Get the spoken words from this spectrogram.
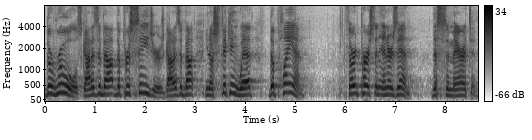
the rules. God is about the procedures. God is about, you know, sticking with the plan. Third person enters in, the Samaritan.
